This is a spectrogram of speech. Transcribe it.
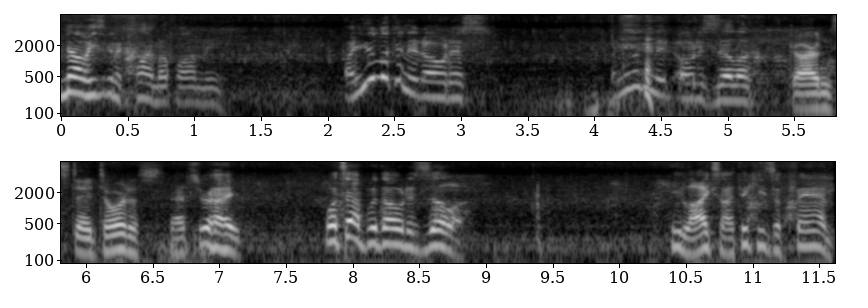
No, he's gonna climb up on me. Are you looking at Otis? Are you looking at Otiszilla? Garden State Tortoise. That's right. What's up with Otiszilla? He likes it. I think he's a fan.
